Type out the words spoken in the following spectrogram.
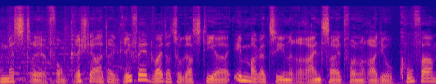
Mestre vom Krechtheater in Krefeld, weiter zu Gast hier im Magazin Rheinzeit von Radio Kufa.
